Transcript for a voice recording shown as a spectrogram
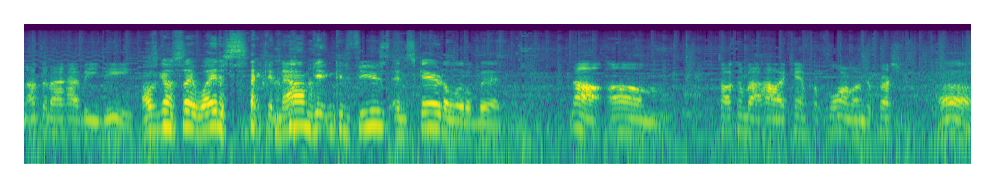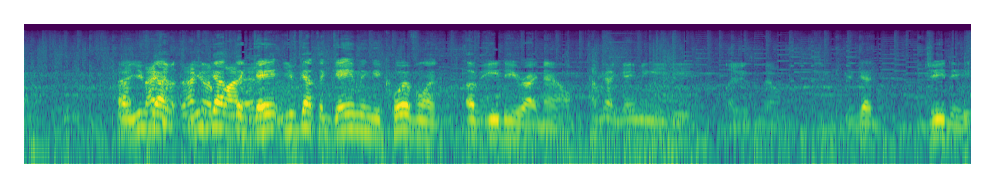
Not that I have ED. I was gonna say, wait a second. Now I'm getting confused and scared a little bit. No, um, talking about how I can't perform under pressure. Oh. Oh, that- you've got could- you've got the game you've got the gaming equivalent of ED right now. I've got gaming ED, ladies and gentlemen. You've got GD,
